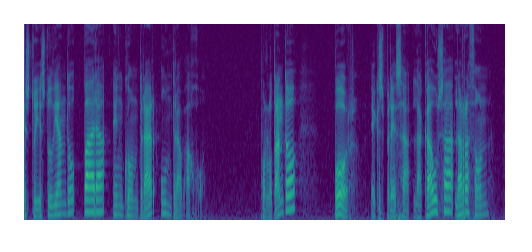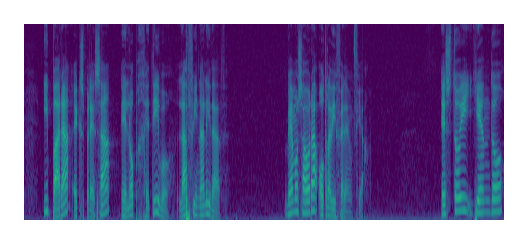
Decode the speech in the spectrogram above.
Estoy estudiando para encontrar un trabajo. Por lo tanto, por expresa la causa, la razón, y para expresa el objetivo, la finalidad. Veamos ahora otra diferencia. Estoy yendo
